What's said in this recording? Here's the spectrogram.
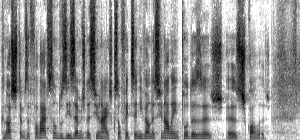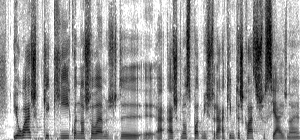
que nós estamos a falar são dos exames nacionais, que são feitos a nível nacional em todas as, as escolas. Eu acho que aqui, quando nós falamos de. Eh, acho que não se pode misturar. Há aqui muitas classes sociais, não é?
